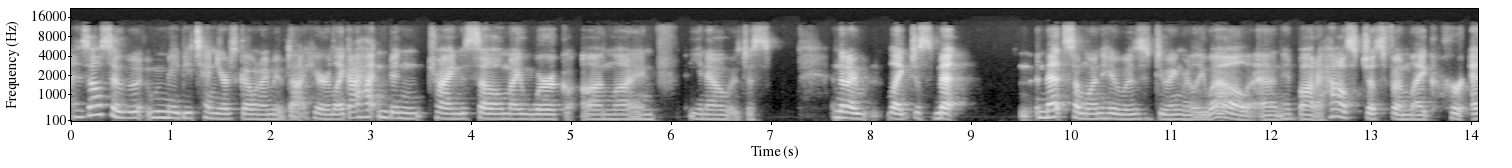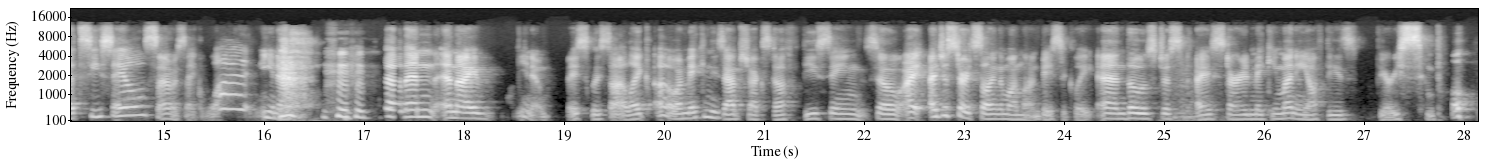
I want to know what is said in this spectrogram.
it's also maybe 10 years ago when I moved out here. Like I hadn't been trying to sell my work online, you know, it was just, and then I like just met met someone who was doing really well and had bought a house just from like her Etsy sales. I was like, what? You know. so then and I, you know, basically saw like, oh, I'm making these abstract stuff, these things. So I, I just started selling them online basically. And those just I started making money off these very simple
